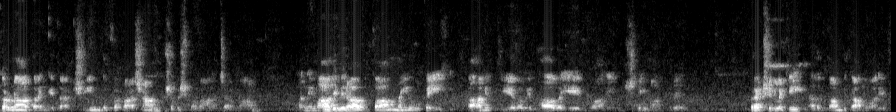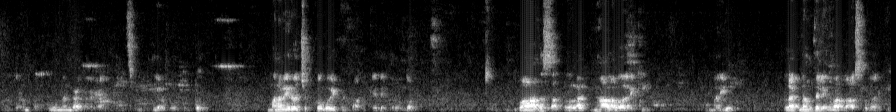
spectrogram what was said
కరుణాతరంగితాక్షీం దుఃఖపాశాంకుశపుష్పమానచర్మాం అనిమాదివిరాప్తాం మయూకై అహమిత్యేవ విభావయే వాణి శ్రీమాత్రే. ప్రేక్షకులకి అదంతాంబిక అమ్మవారి యొక్క అనుగ్రహం పరిపూర్ణంగా కలగాలని మనస్ఫూర్తిగా కోరుకుంటూ మనం ఈరోజు చెప్పుకోబోయేటువంటి టాపిక్ ఏదైతే ఉందో ద్వాదశ లగ్నాల వారికి మరియు లగ్నం తెలియని వారి రాసుల వారికి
